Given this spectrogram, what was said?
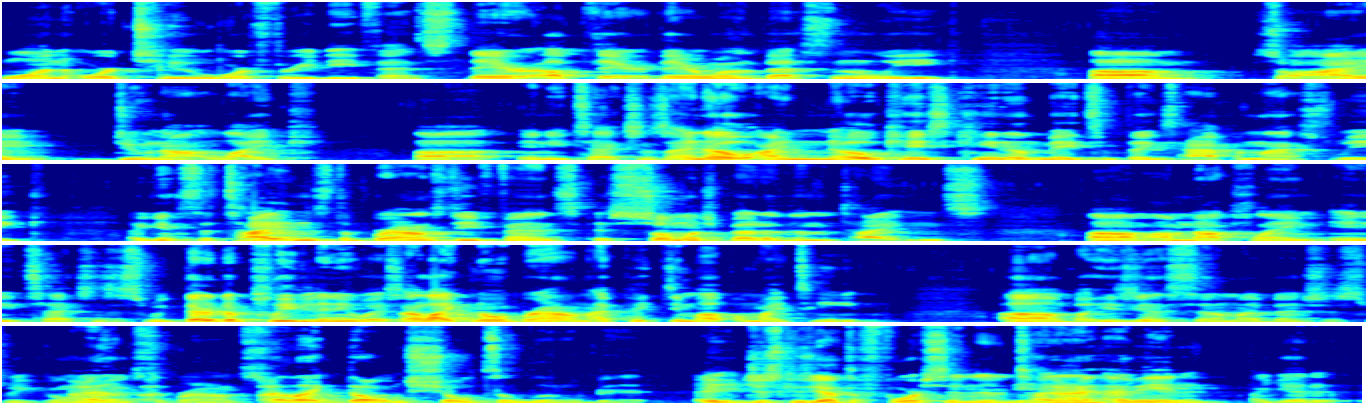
one or two or three defense. They are up there. They are one of the best in the league. Um, so I do not like uh, any Texans. I know, I know, Case Keenum made some things happen last week against the Titans. The Browns defense is so much better than the Titans. Um, I'm not playing any Texans this week. They're depleted anyways. I like Noah Brown. I picked him up on my team. Um, but he's going to sit on my bench this week going I- against the Browns. I like Dalton Schultz a little bit. Just because you have to force in the tight I- end, I, I get mean- it. I get it.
